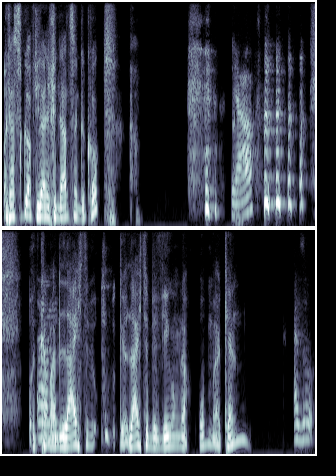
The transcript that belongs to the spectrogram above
Und hast du auf deine Finanzen geguckt? ja. Und kann man ähm. leichte, leichte Bewegungen nach oben erkennen? Also,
